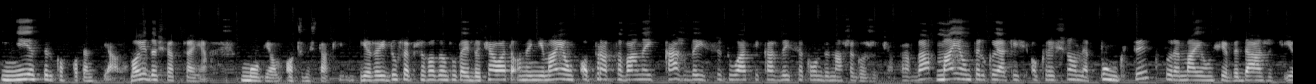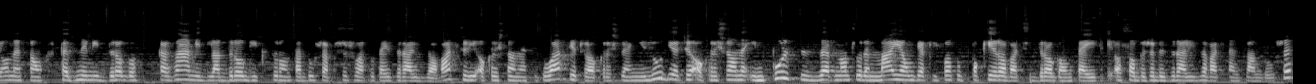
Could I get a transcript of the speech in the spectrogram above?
i nie jest tylko w potencjale. Moje doświadczenia mówią o czymś takim. Jeżeli dusze przychodzą tutaj do ciała, to one nie mają opracowanej każdej sytuacji, każdej sekundy naszego życia, prawda? Mają tylko jakieś określone punkty, które mają się wydarzyć i one są pewnymi drogowskazami dla drogi, którą ta dusza przyszła tutaj zrealizować, czyli określone sytuacje, czy określeni ludzie, czy określone impulsy z zewnątrz, które mają w jakiś sposób pokierować drogą tej osoby, żeby zrealizować ten plan duszy,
